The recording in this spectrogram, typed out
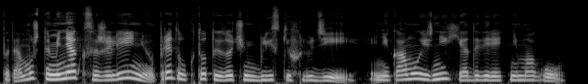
потому что меня, к сожалению, предал кто-то из очень близких людей, и никому из них я доверять не могу.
